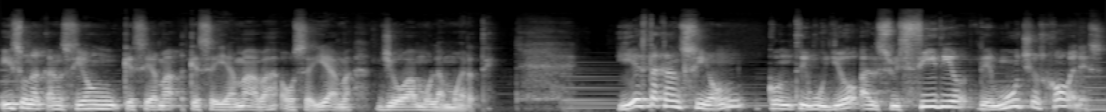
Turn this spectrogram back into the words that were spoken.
hizo una canción que se, llama, que se llamaba o se llama Yo amo la muerte. Y esta canción contribuyó al suicidio de muchos jóvenes.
